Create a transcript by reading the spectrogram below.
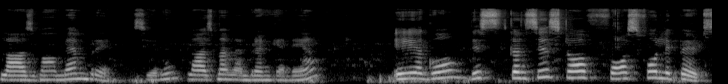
plasma membrane ਅਸੀਂ ਇਹਨੂੰ plasma membrane ਕਹਿੰਦੇ ਆ ਇਹ ਅਗੋ this consist of phospholipids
